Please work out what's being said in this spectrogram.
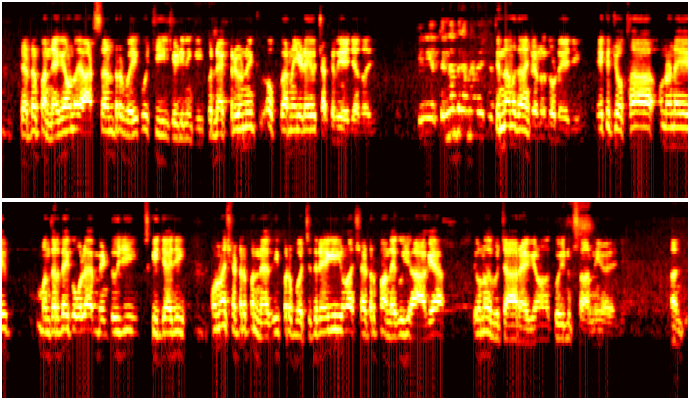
ਸ਼ਟਰ ਭੰਨੇ ਗਿਆ ਉਹਨਾਂ ਦੇ 8 ਸਿਲੰਡਰ ਹੋਈ ਕੋਈ ਚੀਜ਼ ਛੇੜੀ ਨਹੀਂ ਗਈ। ਪਰ ਇਲੈਕਟ੍ਰੋਨਿਕ ਉਪਕਰਨ ਜਿਹੜੇ ਉਹ ਚੱਕਦੇ ਆ ਜ਼ਿਆਦਾ ਜੀ। ਕਿੰਨੀਆਂ ਤਿੰਨਾਂ ਦੁਕਾਨਾਂ ਦੇ? ਤਿੰਨਾਂ ਦੁਕਾਨਾਂ ਸ਼ਟਰ ਤੋੜੇ ਜੀ। ਇੱਕ ਚੌਥਾ ਉਹਨਾਂ ਨੇ ਮੰਦਿਰ ਦੇ ਕੋਲ ਹੈ, ਮਿੰਟੂ ਜੀ, ਸਕੀਜਾ ਜੀ। ਉਹਨਾਂ ਸ਼ਟਰ ਭੰਨਿਆ ਸੀ, ਪਰ ਬਚਤ ਰਹਿ ਗਈ। ਉਹਨਾਂ ਸ਼ਟਰ ਭੰਨੇ ਕੋਈ ਆ ਗਿਆ ਤੇ ਉਹਨਾਂ ਦਾ ਬਚਾਅ ਰਹਿ ਗਿਆ। ਉਹਨਾਂ ਦਾ ਕੋਈ ਨੁਕਸਾਨ ਨਹੀਂ ਹੋਇਆ ਜੀ। ਹਾਂਜੀ।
